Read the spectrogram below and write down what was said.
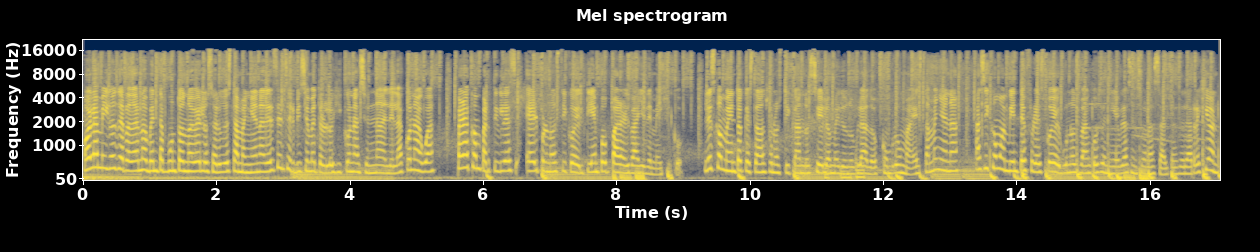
Hola amigos de Radar 90.9, los saludo esta mañana desde el Servicio Meteorológico Nacional de la Conagua para compartirles el pronóstico del tiempo para el Valle de México. Les comento que estamos pronosticando cielo medio nublado con bruma esta mañana, así como ambiente fresco y algunos bancos de nieblas en zonas altas de la región.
